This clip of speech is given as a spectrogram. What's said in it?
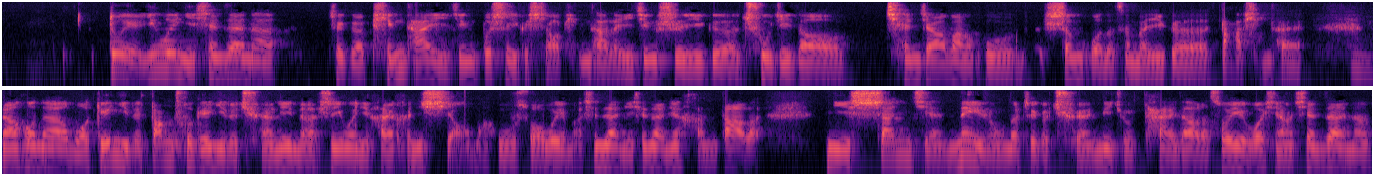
对，因为你现在呢，这个平台已经不是一个小平台了，已经是一个触及到。千家万户生活的这么一个大平台，然后呢，我给你的当初给你的权利呢，是因为你还很小嘛，无所谓嘛。现在你现在已经很大了，你删减内容的这个权利就太大了。所以我想现在呢，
